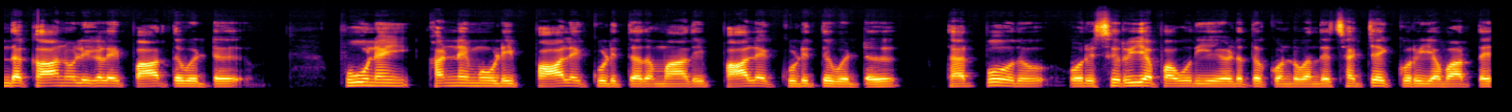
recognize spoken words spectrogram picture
இந்த காணொளிகளை பார்த்துவிட்டு பூனை கண்ணை மூடி பாலை குடித்தது மாதிரி பாலை குடித்துவிட்டு தற்போது ஒரு சிறிய பகுதியை எடுத்துக்கொண்டு வந்து சர்ச்சைக்குரிய வார்த்தை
